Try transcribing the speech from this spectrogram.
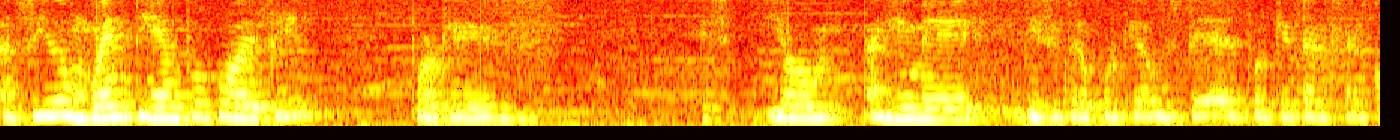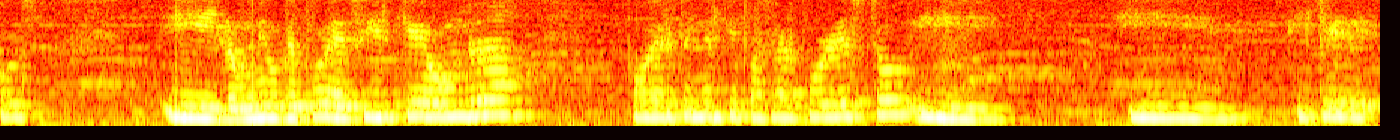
Ha sido un buen tiempo, puedo decir, porque yo, alguien me dice, pero ¿por qué a usted? ¿Por qué tal, tal cosa? Y lo único que puedo decir que honra poder tener que pasar por esto y, y que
